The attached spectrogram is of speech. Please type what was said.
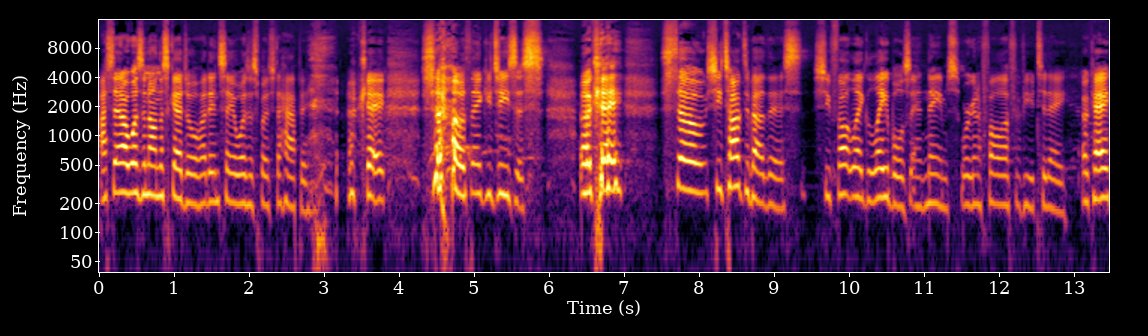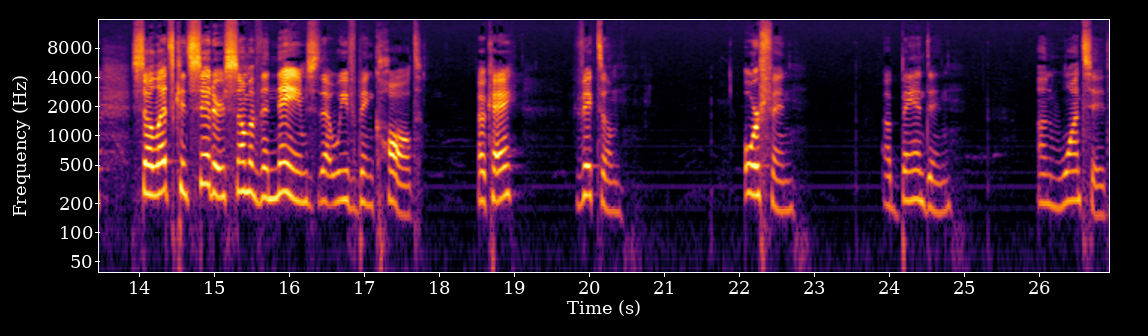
I said I wasn't on the schedule. I didn't say it wasn't supposed to happen. okay? So thank you, Jesus. Okay? So she talked about this. She felt like labels and names were going to fall off of you today. Okay? So let's consider some of the names that we've been called. Okay? Victim, orphan, abandoned, unwanted,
